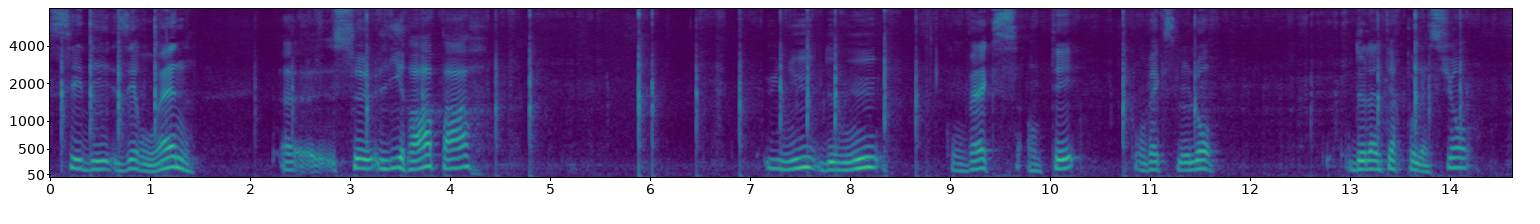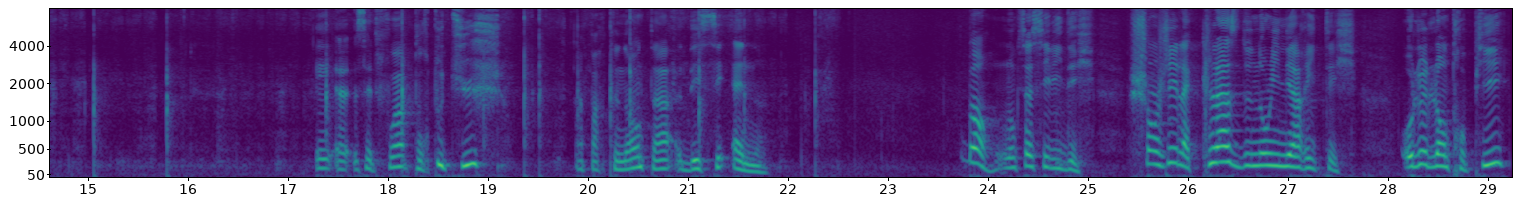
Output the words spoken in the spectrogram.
CD0n euh, se lira par une U de mu convexe en T, convexe le long de l'interpolation. Et euh, cette fois pour tout U appartenant à DCN. Bon, donc ça c'est l'idée. Changer la classe de non-linéarité. Au lieu de l'entropie,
